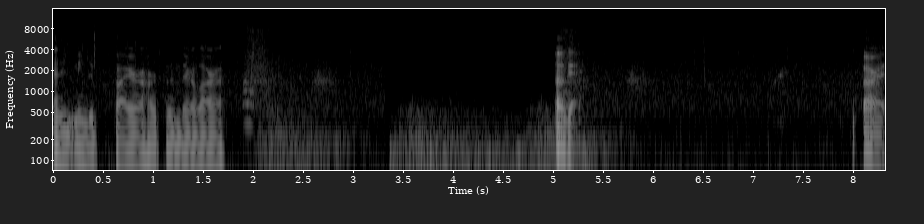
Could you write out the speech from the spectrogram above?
I didn't mean to fire a harpoon there, Lara. Okay. All right.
